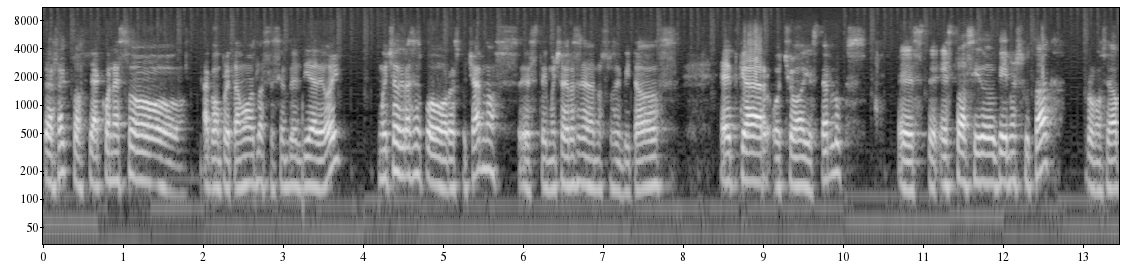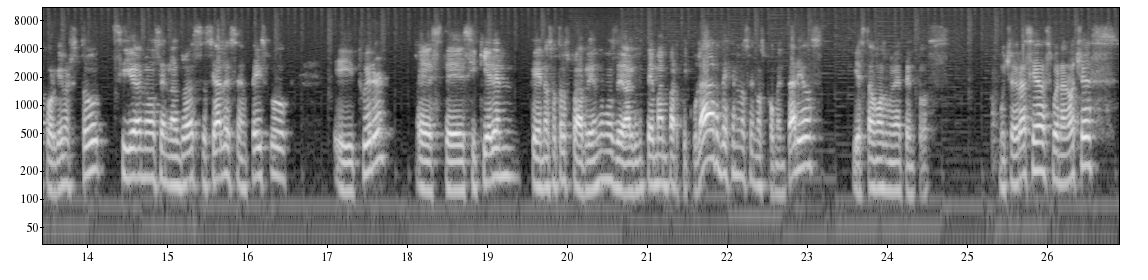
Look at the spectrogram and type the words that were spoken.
perfecto. Ya con eso completamos la sesión del día de hoy. Muchas gracias por escucharnos. Este, muchas gracias a nuestros invitados Edgar, Ochoa y Sterlux. Este, esto ha sido Gamers Who Talk, promocionado por Gamers Talk. Síganos en las redes sociales, en Facebook y Twitter. Este, si quieren que nosotros hablemos de algún tema en particular, déjenlos en los comentarios y estamos muy atentos. Muchas gracias, buenas noches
